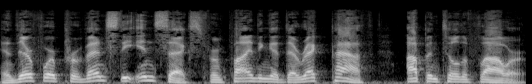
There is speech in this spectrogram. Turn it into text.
and therefore prevents the insects from finding a direct path up until the flower.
